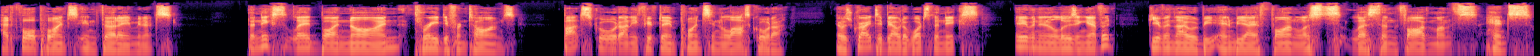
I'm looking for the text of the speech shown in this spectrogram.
had 4 points in 13 minutes. The Knicks led by 9 three different times, but scored only 15 points in the last quarter. It was great to be able to watch the Knicks, even in a losing effort, given they would be NBA finalists less than five months hence.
